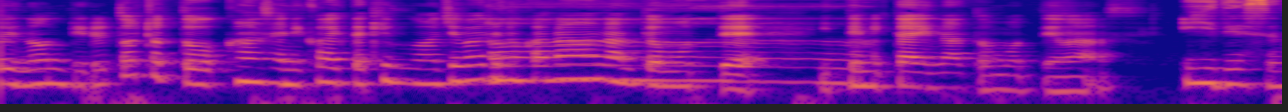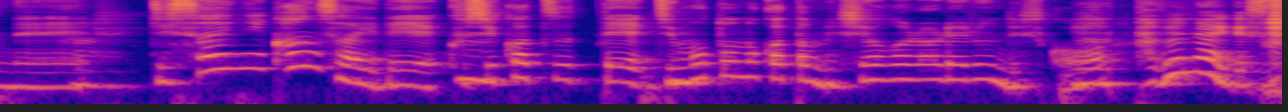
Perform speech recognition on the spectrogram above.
人飲んでると、ちょっと関西に帰った気分を味わえるのかななんて思って、行ってみたいなと思ってます。いいですね。はい実際に関西で串カツって地元の方召し上がられるんですか、いや、食べないです。そ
